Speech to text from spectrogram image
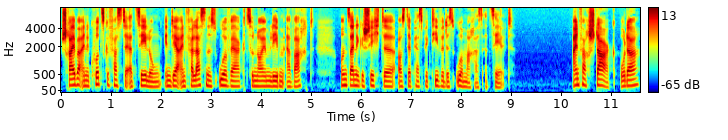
schreibe eine kurz gefasste Erzählung, in der ein verlassenes Uhrwerk zu neuem Leben erwacht und seine Geschichte aus der Perspektive des Uhrmachers erzählt. Einfach stark, oder?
